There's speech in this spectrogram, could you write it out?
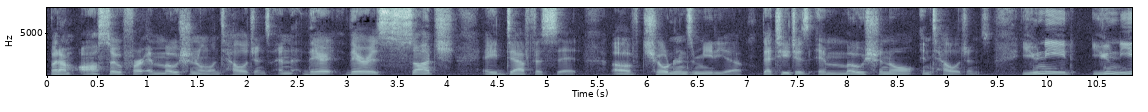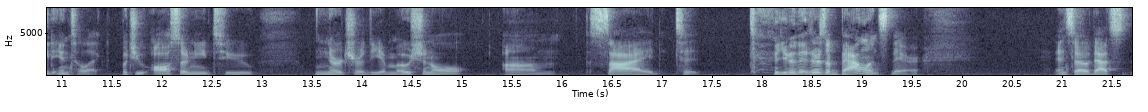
But i'm also for emotional intelligence. And there there is such a deficit of children's media that teaches emotional intelligence. You need you need intellect but you also need to nurture the emotional um, side to, to you know there's a balance there. And so that's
